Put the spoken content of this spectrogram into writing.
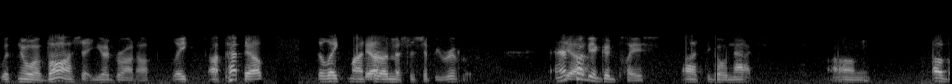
with Noah Voss that you had brought up, Lake uh, Pepe, Yep. the Lake Monster Yep. Mississippi River, and that's Yeah. probably a good place uh, to go next. Um, of,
